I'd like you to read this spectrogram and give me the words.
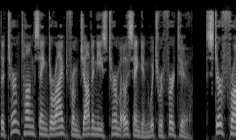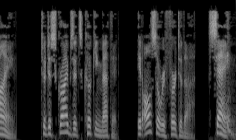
The term tongseng derived from Javanese term osengan which refer to stir-frying to describes its cooking method. It also refer to the sang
